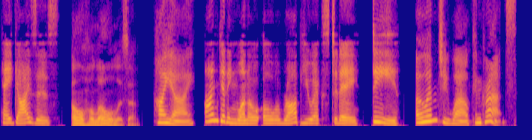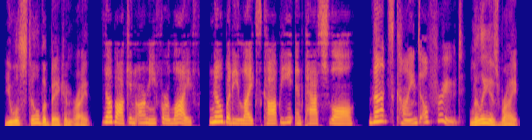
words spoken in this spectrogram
Hey guys is. Oh, hello, Alyssa. Hi, I. I'm getting 100 Robux today. D. OMG, wow, congrats. You will steal the bacon, right? The Bacon Army for life. Nobody likes copy and paste lol. That's kind of rude. Lily is right.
